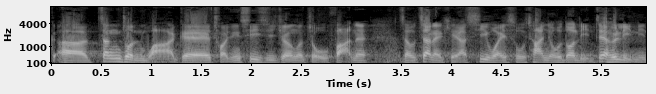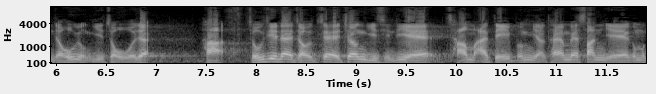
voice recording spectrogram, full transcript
誒，曾俊華嘅財政司司長嘅做法咧，就真係其實思維素餐咗好多年，即係佢年年就好容易做嘅啫。嚇，總之咧就即係將以前啲嘢炒埋一碟，咁然後睇下咩新嘢，咁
